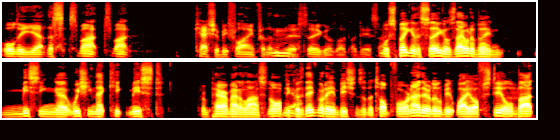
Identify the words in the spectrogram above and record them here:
all the uh, the smart smart cash should be flowing for the, the Seagulls. I, I dare say. Well, speaking of the Seagulls, they would have been missing, uh, wishing that kick missed from Parramatta last night because they've got ambitions at the top four. I know they're a little bit way off still, but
